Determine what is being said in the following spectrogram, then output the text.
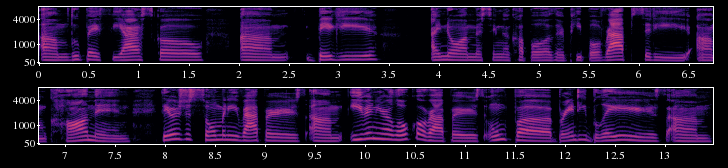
um, Lupe Fiasco, um, Biggie. I know I'm missing a couple other people. Rapsody, um, Common. There's just so many rappers. Um, even your local rappers, Oompa, Brandie Blaze. Um,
